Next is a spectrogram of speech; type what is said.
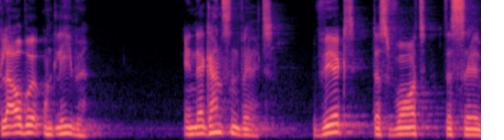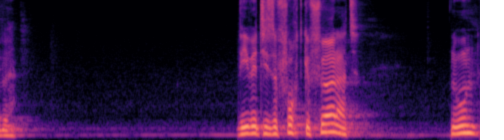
Glaube und Liebe. In der ganzen Welt wirkt das Wort dasselbe. Wie wird diese Frucht gefördert? Nun,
